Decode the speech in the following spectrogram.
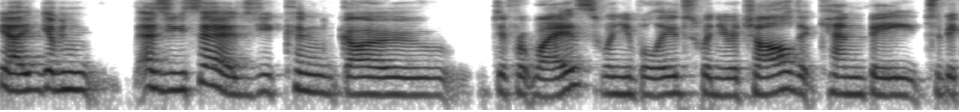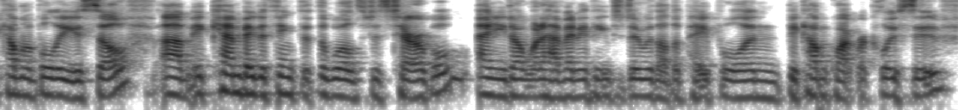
Yeah given as you said you can go different ways when you're bullied when you're a child. It can be to become a bully yourself. Um, it can be to think that the world's just terrible and you don't want to have anything to do with other people and become quite reclusive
